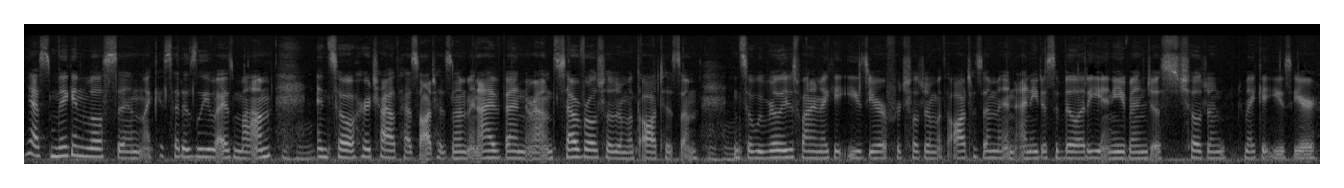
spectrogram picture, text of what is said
Yes, Megan Wilson, like I said, is Levi's mom. Mm-hmm. And so her child has autism, and I've been around several children with autism. Mm-hmm. And so we really just want to make it easier for children with autism and any disability, and even just children to make it easier.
